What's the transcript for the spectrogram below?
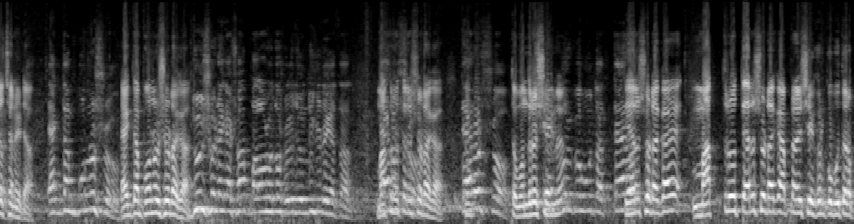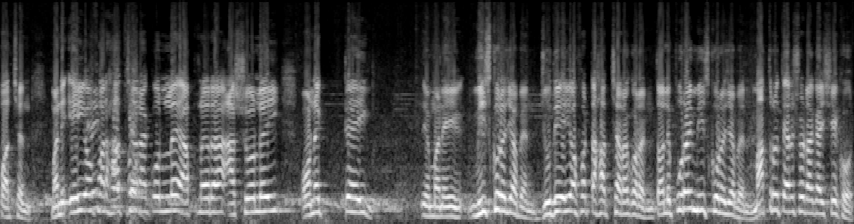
চাচ্ছেন এটা? একদম পনেরোশো। একদম পনেরোশো টাকা। দুইশো টাকা সব টাকা মাত্র 1300 টাকা। তো বন্ধুরা শুনলেন? তেরোশো টাকায় মাত্র তেরোশো টাকায় আপনারা শেখর কবুতর পাচ্ছেন মানে এই অফার হাত হাতছাড়া করলে আপনারা আসলেই অনেকটাই মানে মিস করে যাবেন। যদি এই অফারটা হাতছাড়া করেন তাহলে পুরাই মিস করে যাবেন। মাত্র তেরোশো টাকায় শেখর।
